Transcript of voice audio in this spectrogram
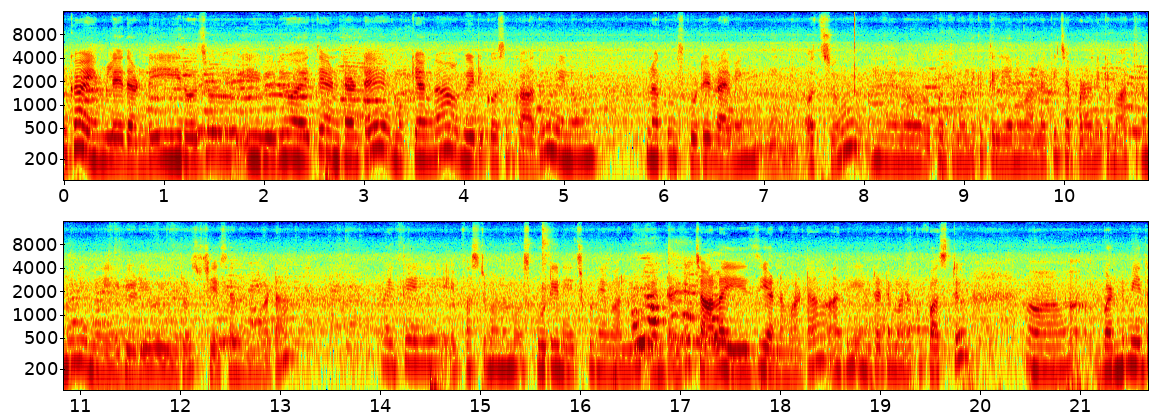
ఇంకా ఏం లేదండి. ఈరోజు ఈ వీడియో అయితే ఏంటంటే ముఖ్యంగా వీటి కోసం కాదు నేను నాకు స్కూటీ డ్రైవింగ్ వచ్చు. నేను కొంతమందికి తెలియని వాళ్ళకి చెప్పడానికి మాత్రమే నేను ఈ వీడియో ఈరోజు చేశాను అనమాట అయితే ఫస్ట్ మనము స్కూటీ నేర్చుకునే వాళ్ళు ఏంటంటే చాలా ఈజీ అన్నమాట. అది ఏంటంటే మనకు ఫస్ట్ బండి మీద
